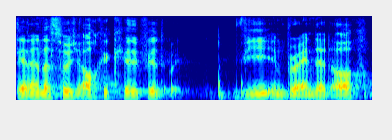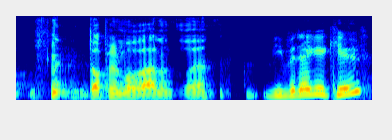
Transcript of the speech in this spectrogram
der dann natürlich auch gekillt wird. wie in Braindead auch. Doppelmoral und so. Wie wird er gekillt?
